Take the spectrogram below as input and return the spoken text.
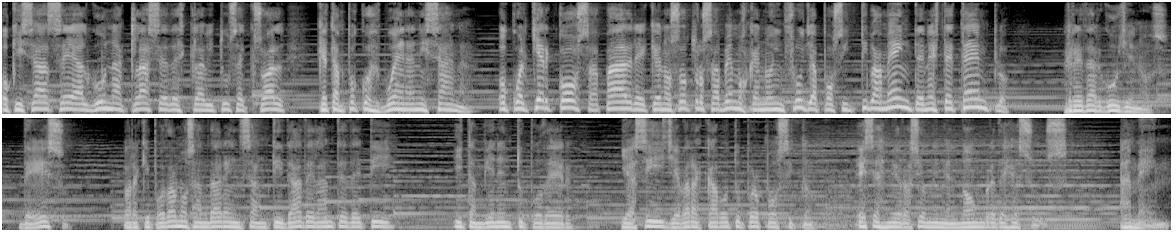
O quizás sea alguna clase de esclavitud sexual que tampoco es buena ni sana. O cualquier cosa, Padre, que nosotros sabemos que no influya positivamente en este templo. Redargúyenos de eso para que podamos andar en santidad delante de ti y también en tu poder, y así llevar a cabo tu propósito. Esa es mi oración en el nombre de Jesús. Amén.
